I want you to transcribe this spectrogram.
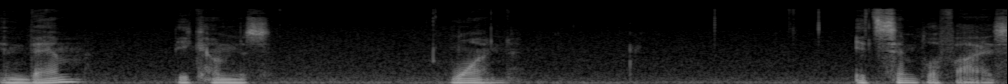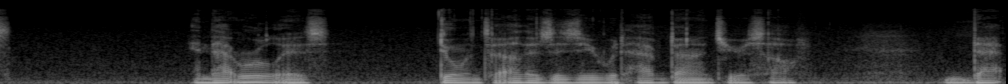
and them becomes one. It simplifies. And that rule is do unto others as you would have done it to yourself. That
